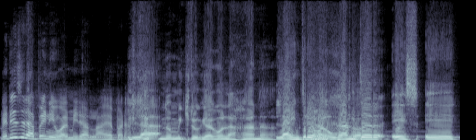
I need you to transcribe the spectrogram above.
Merece la pena igual mirarla, eh, para Es mí. que La- no me quiero quedar con las ganas. La intro de Me gustar. Mindhunter es eh,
